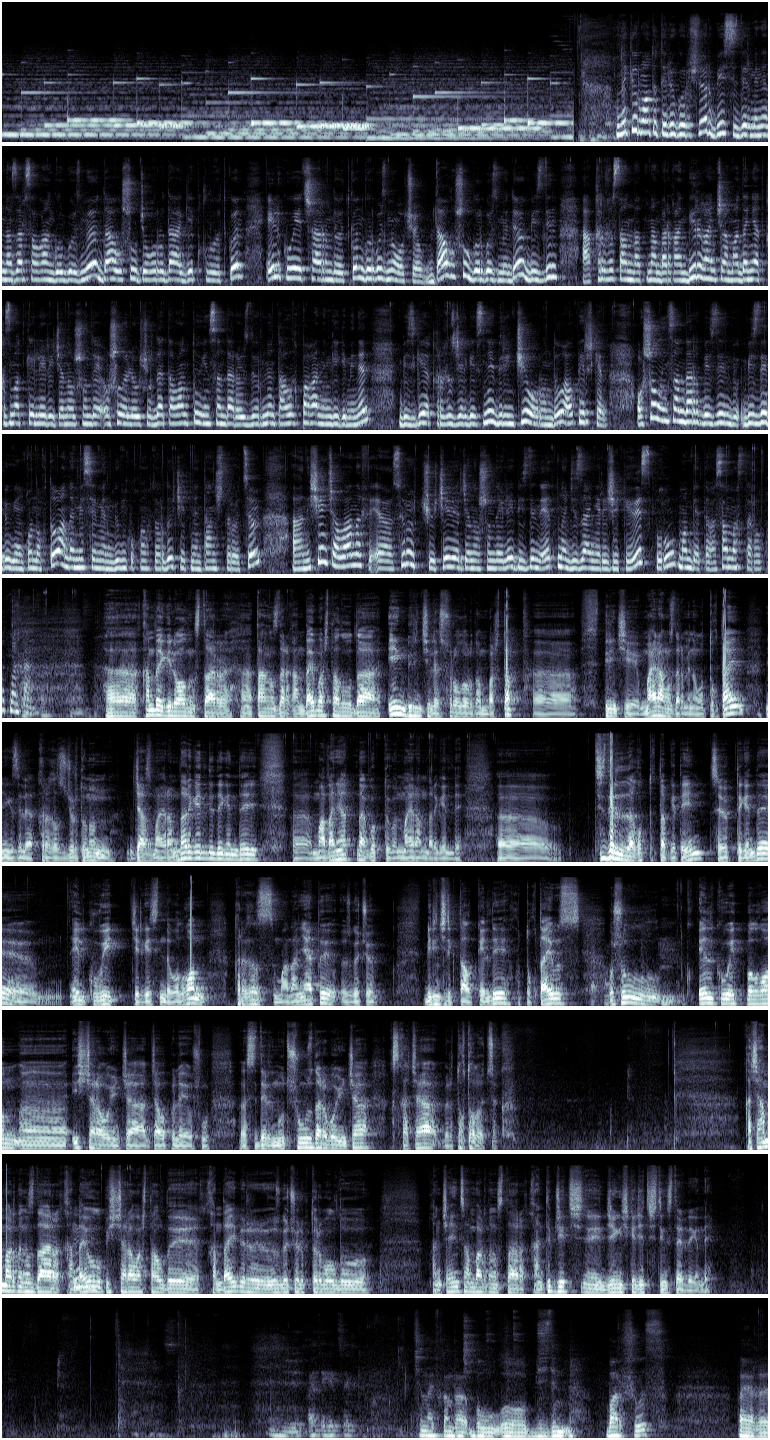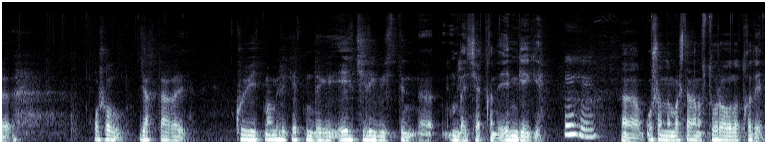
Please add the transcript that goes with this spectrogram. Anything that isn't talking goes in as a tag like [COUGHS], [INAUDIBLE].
thank you. Мынакей урматтуу теле көрүүчүлөр биз сиздер менен назар салган көргөзмө дал ушул жогоруда кеп кылып өткөн эл кувейт шаарында өткөн көргөзмө болчу. Дал ушул көргөзмөдө биздин кыргызстандын атынан барган бир канча маданият кызматкерлери жана ошондой ошол эле учурда таланттуу инсандар өздөрүнүн талыкпаган эмгеги менен бизге кыргыз жергесине биринчи орунду алып беришкен. Ошол инсандар биздин бизде бүгүн конокто анда эмесе мен бүгүнкү конокторду четинен тааныштырып өтсөм. Нишен чаланов э, сүрөтчү чебер жана ошондой эле биздин этно дизайнер эжекебиз бурул мамбетов саламатсыздарбы кутман таң кандай келип алдыңыздар? Таңыңыздар кандай башталууда эң биринчи эле суроолордон баштап биринчи майрамыңыздар менен куттуктайын негизи эле кыргыз жаз майрамдары келди дегендей маданиятына көптөгөн майрамдар келди сиздерди да куттуктап кетейин себеп дегенде эл кувейт жергесинде болгон кыргыз маданияты өзгөчө биринчиликти алып келди куттуктайбыз. Ушул эл кувейт болгон иш чара боюнча жалпы эле ушул сиздердин утушуңуздар боюнча кыскача бир токтолуп өтсөк. Качан бардыңыздар? Кандай болуп иш чара башталды? Кандай бир өзгөчөлүктөр болду? Канча инсан бардыңыздар? Кантип жеңишке жетиштиңиздер дегендей. Айта кетсек чынын айтканда бул биздин барышыбыз баягы ошол жактагы кувейт мамлекетиндеги элчилигибиздин мындайча айтканда эмгеги. Ошондон баштаганыбыз туура болот го дейм.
